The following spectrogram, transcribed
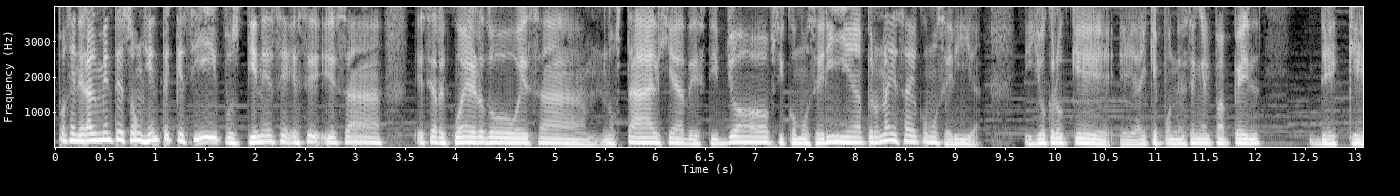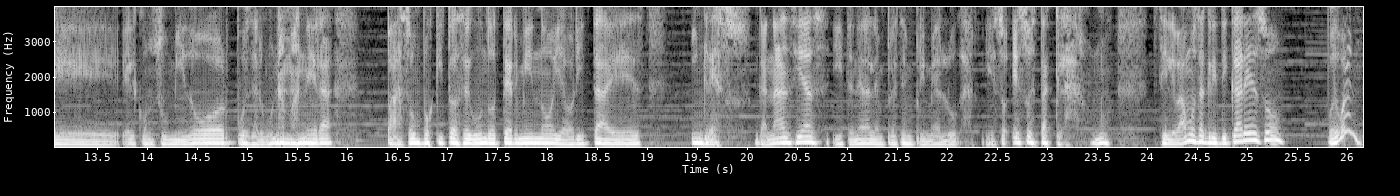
pues generalmente son gente que sí, pues tiene ese, ese, esa, ese recuerdo, esa nostalgia de Steve Jobs y cómo sería, pero nadie sabe cómo sería. Y yo creo que eh, hay que ponerse en el papel de que el consumidor, pues de alguna manera pasó un poquito a segundo término y ahorita es ingresos, ganancias y tener a la empresa en primer lugar. Eso, eso está claro. ¿no? Si le vamos a criticar eso, pues bueno,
